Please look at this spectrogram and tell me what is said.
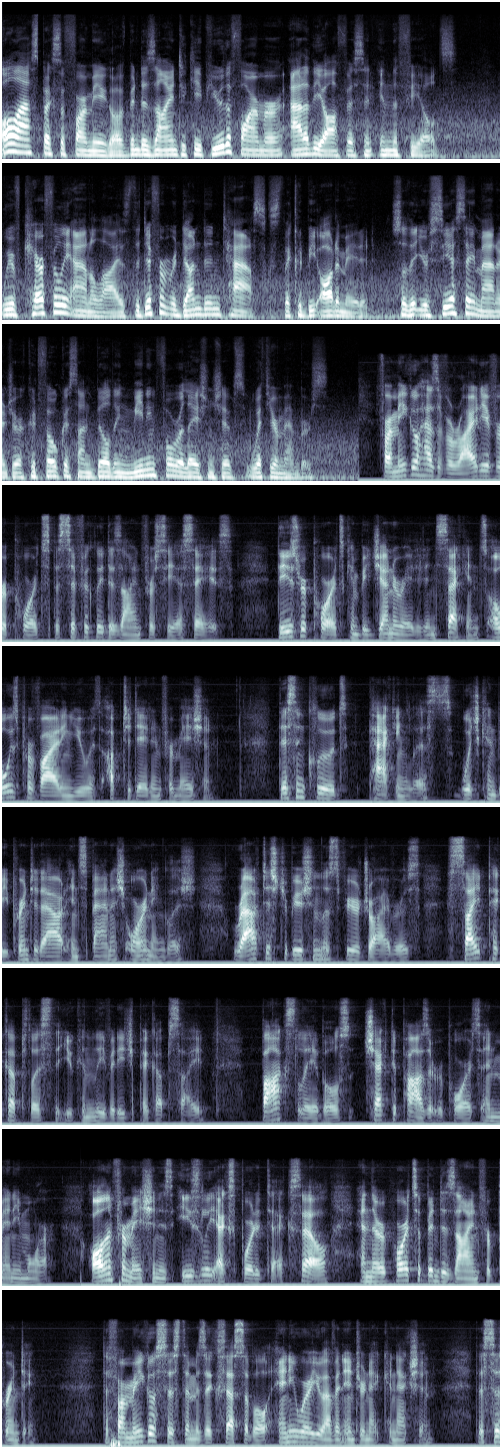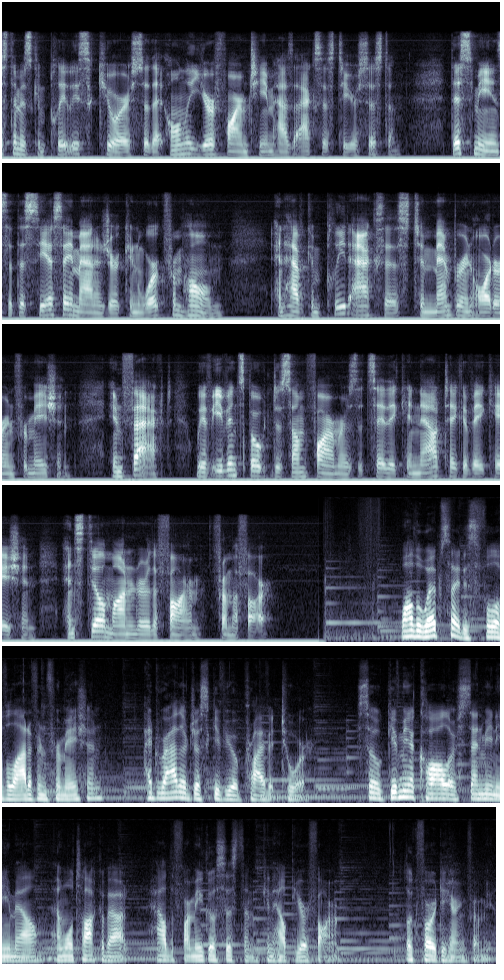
All aspects of Farmigo have been designed to keep you, the farmer, out of the office and in the fields. We have carefully analyzed the different redundant tasks that could be automated so that your CSA manager could focus on building meaningful relationships with your members. Farmigo has a variety of reports specifically designed for CSAs. These reports can be generated in seconds, always providing you with up-to-date information. This includes packing lists, which can be printed out in Spanish or in English, route distribution lists for your drivers, site pickup lists that you can leave at each pickup site, box labels, check deposit reports, and many more. All information is easily exported to Excel, and the reports have been designed for printing. The Farmigo system is accessible anywhere you have an internet connection. The system is completely secure so that only your farm team has access to your system. This means that the CSA manager can work from home and have complete access to member and order information. In fact, we have even spoken to some farmers that say they can now take a vacation and still monitor the farm from afar. While the website is full of a lot of information, I'd rather just give you a private tour. So give me a call or send me an email and we'll talk about how the Farmigo system can help your farm. Look forward to hearing from you.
